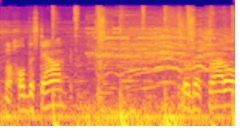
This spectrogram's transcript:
I'm gonna hold this down, a little bit of throttle,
